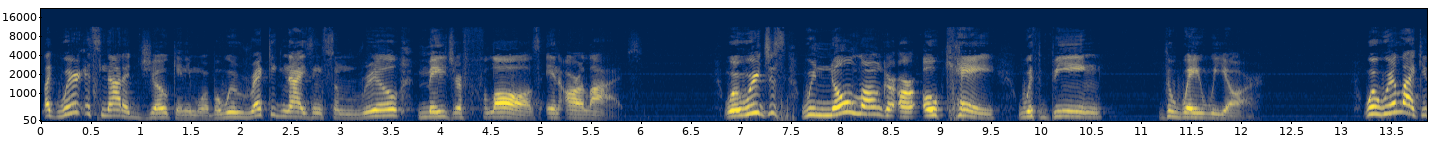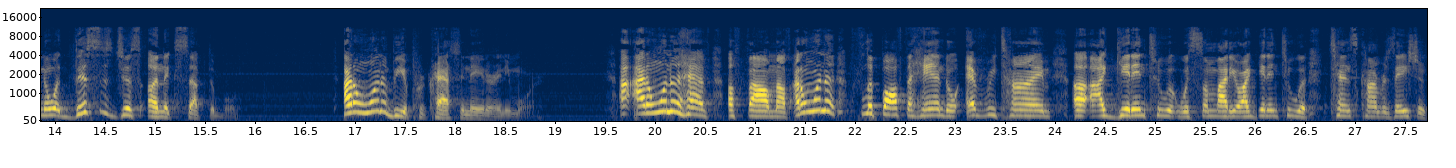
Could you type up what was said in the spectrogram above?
Like, where it's not a joke anymore, but we're recognizing some real major flaws in our lives where we're just, we no longer are okay with being the way we are. Where we're like, you know what, this is just unacceptable. I don't want to be a procrastinator anymore. I, don't want to have a foul mouth. I don't want to flip off the handle every time uh, I get into it with somebody or I get into a tense conversation.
